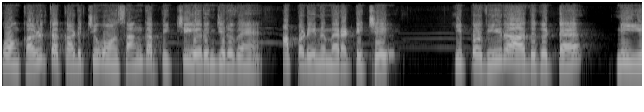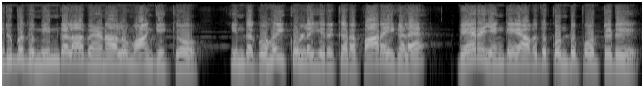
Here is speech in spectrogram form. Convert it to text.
உன் கழுத்தை கடிச்சு உன் சங்க பிச்சு எரிஞ்சிருவேன் அப்படின்னு மிரட்டிச்சு. இப்ப வீரா அதுகிட்ட நீ இருபது மீன்களா வேணாலும் வாங்கிக்கோ இந்த குகைக்குள்ள இருக்கிற பாறைகளை வேற எங்கேயாவது கொண்டு போட்டுடு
